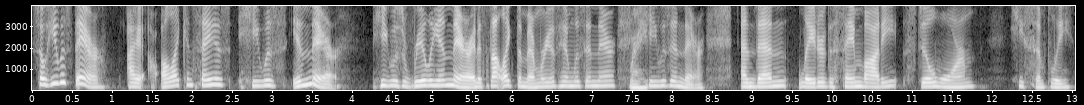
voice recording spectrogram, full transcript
So he was there. I all I can say is he was in there. He was really in there and it's not like the memory of him was in there. Right. He was in there. And then later the same body, still warm, he simply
